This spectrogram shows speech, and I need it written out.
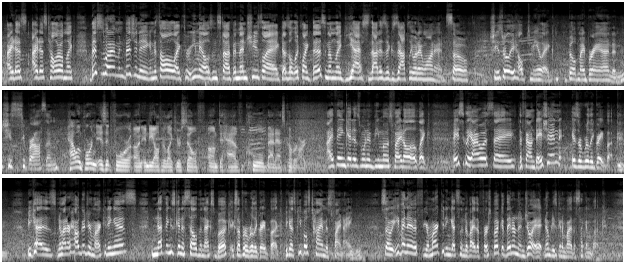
I just I just tell her I'm like this is what I'm envisioning and it's all like through emails and stuff and then she's like does it look like this and I'm like yes that is exactly what I wanted so she's really helped me like build my brand and mm-hmm. she's super awesome How important is it for an indie author like yourself um, to have cool, badass cover art? I think it is one of the most vital like basically I always say the foundation is a really great book mm-hmm. because no matter how good your marketing is nothing's going to sell the next book except for a really great book because people's time is finite. Mm-hmm. So even if your marketing gets them to buy the first book if they don't enjoy it nobody's going to buy the second book.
